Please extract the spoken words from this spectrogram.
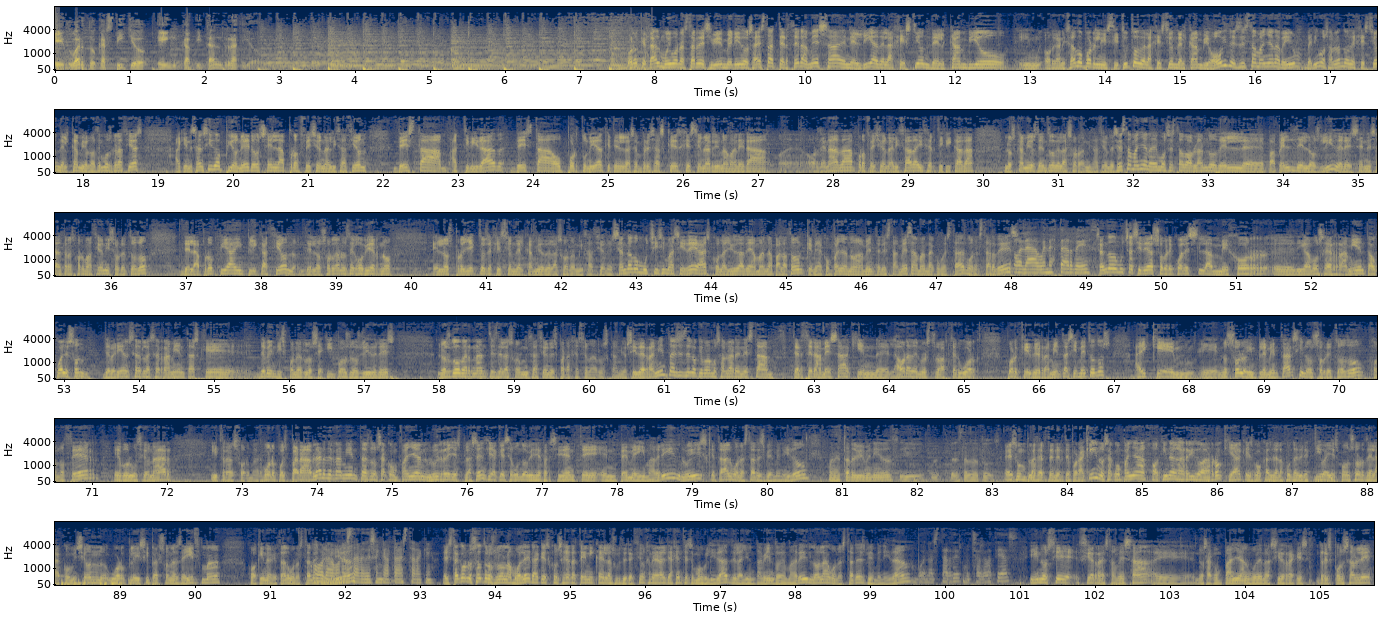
Eduardo Castillo en Capital Radio. Bueno, ¿qué tal? Muy buenas tardes y bienvenidos a esta tercera mesa en el Día de la Gestión del Cambio, organizado por el Instituto de la Gestión del Cambio. Hoy, desde esta mañana, venimos hablando de gestión del cambio. Lo hacemos gracias a quienes han sido pioneros en la profesionalización de esta actividad, de esta oportunidad que tienen las empresas, que es gestionar de una manera eh, ordenada, profesionalizada y certificada los cambios dentro de las organizaciones. Esta mañana hemos estado hablando del eh, papel de los líderes en esa transformación y, sobre todo, de la propia implicación de los órganos de gobierno en los proyectos de gestión del cambio de las organizaciones. Se han dado muchísimas ideas con la ayuda de Amanda Palazón, que me acompaña nuevamente en esta mesa. Amanda, ¿cómo estás? Buenas tardes. Hola, buenas tardes. Se han dado muchas ideas sobre cuál es la mejor, eh, digamos, herramienta o cuáles son, deberían ser las herramientas que deben disponer los equipos, los líderes, los gobernantes de las organizaciones para gestionar los cambios. Y de herramientas es de lo que vamos a hablar en esta tercera mesa, aquí en eh, la hora de nuestro after work, porque de herramientas y métodos hay que mm, eh, no solo implementar, sino sobre todo conocer, evolucionar y transformar. Bueno, pues para hablar de herramientas nos acompañan Luis Reyes Plasencia, que es segundo vicepresidente en PMI Madrid. Luis, ¿qué tal? Buenas tardes, bienvenido. Buenas tardes, bienvenidos y buenas tardes a todos. Es un placer tenerte por aquí. Nos acompaña Joaquina Garrido Arroquia, que es vocal de la Junta Directiva y sponsor de la Comisión Workplace y Personas de IFMA. Joaquina, ¿qué tal? Buenas tardes, Hola, bienvenida. buenas tardes, encantada de estar aquí. Está con nosotros Lola Molera, que es consejera técnica en la Subdirección General de Agentes de Movilidad del Ayuntamiento de Madrid. Lola, buenas tardes, bienvenida. Buenas tardes, muchas gracias. Y nos cierra esta mesa eh, nos acompaña Almudena Sierra, que es responsable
